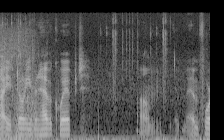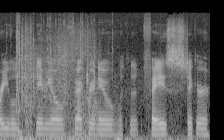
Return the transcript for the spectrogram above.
I don't even have equipped. Um, M4 Evil Daimyo factory new with the FaZe sticker.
